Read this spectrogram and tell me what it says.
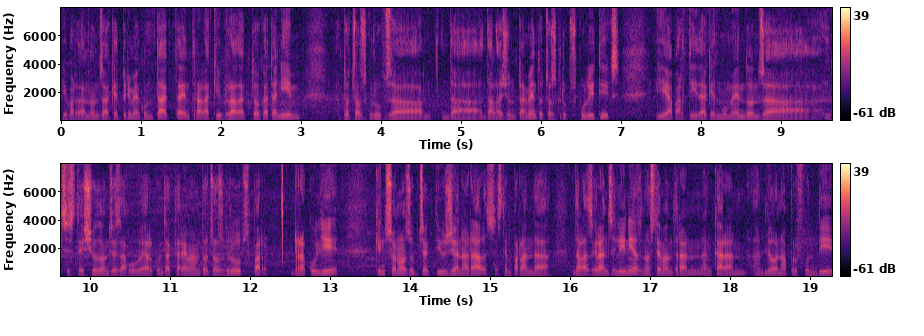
i per tant doncs, aquest primer contacte entre l'equip redactor que tenim, tots els grups de, eh, de, de l'Ajuntament, tots els grups polítics i a partir d'aquest moment, doncs, eh, insisteixo, doncs, des de govern contactarem amb tots els grups per recollir quins són els objectius generals, estem parlant de, de les grans línies, no estem entrant encara en, en allò en aprofundir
